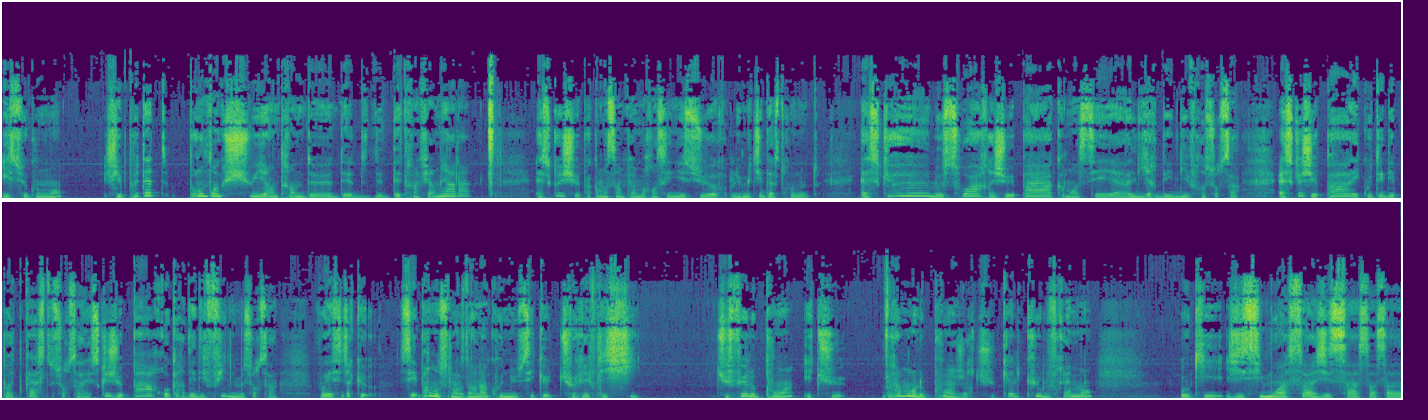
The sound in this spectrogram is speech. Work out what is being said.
Et secondement, je vais peut-être, pendant que je suis en train d'être de, infirmière là, est-ce que je vais pas commencer un peu à me renseigner sur le métier d'astronaute? Est-ce que le soir, je vais pas commencer à lire des livres sur ça? Est-ce que je vais pas écouter des podcasts sur ça? Est-ce que je vais pas regarder des films sur ça? Vous voyez, c'est-à-dire que c'est pas on se lance dans l'inconnu, c'est que tu réfléchis, tu fais le point et tu vraiment le point, genre tu calcules vraiment ok, j'ai six mois ça, j'ai ça, ça, ça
